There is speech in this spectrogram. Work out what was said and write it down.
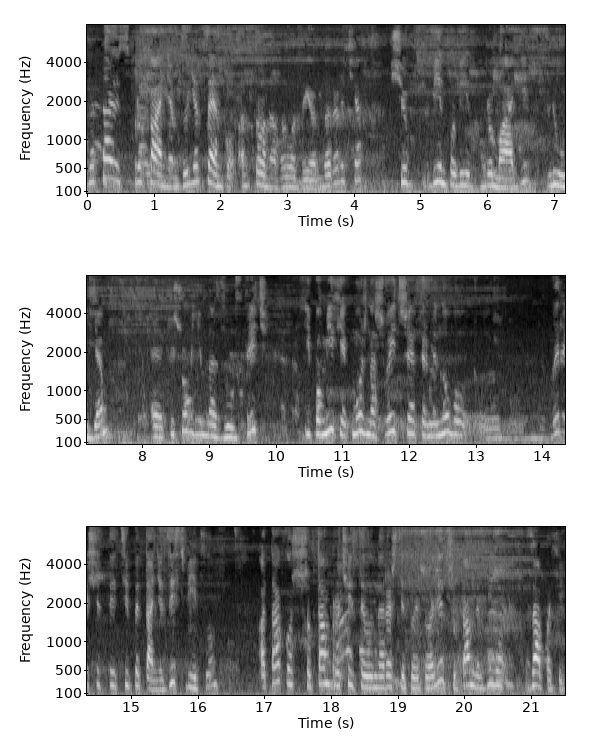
Звертаюсь з проханням до Яценко Антона Володимировича, щоб він повів громаді, людям, е, пішов їм на зустріч і поміг як можна швидше терміново е, вирішити ці питання зі світлом, а також щоб там прочистили нарешті той туалет, щоб там не було запахів.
